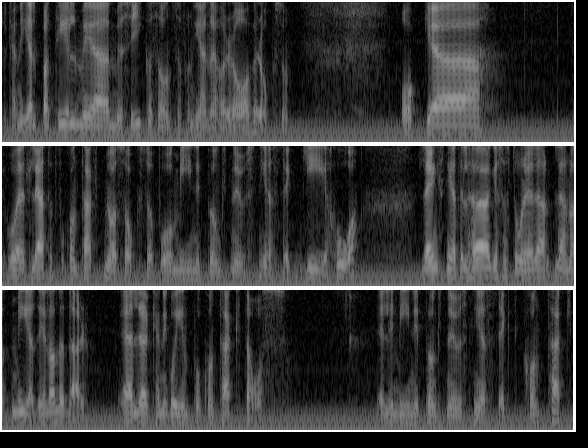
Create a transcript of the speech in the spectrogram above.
Så kan ni hjälpa till med musik och sånt så får ni gärna höra av er också. Och eh, det går väldigt lätt att få kontakt med oss också på mini.nu gh. Längst ner till höger så står det lämnat meddelande där. Eller kan ni gå in på kontakta oss. Eller mini.nu kontakt.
